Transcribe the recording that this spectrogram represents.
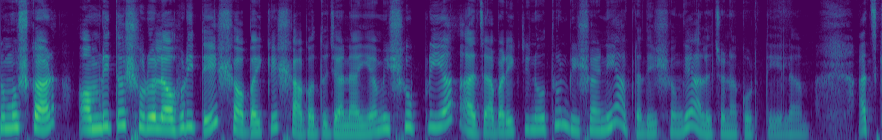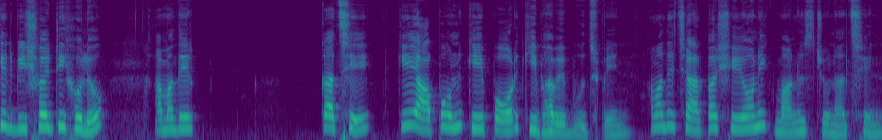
নমস্কার, অমৃত সুরলহরীতে সবাইকে স্বাগত জানাই আমি সুপ্রিয়া। আজ আবার একটি নতুন বিষয় নিয়ে আপনাদের সঙ্গে আলোচনা করতে এলাম। আজকের বিষয়টি হলো, আমাদের কাছে কে আপন, কে পর কীভাবে বুঝবেন? আমাদের চারপাশে অনেক মানুষজন আছেন,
